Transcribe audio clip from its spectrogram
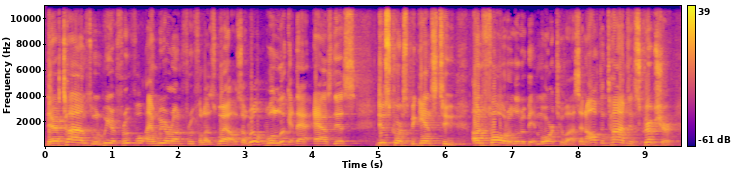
there are times when we are fruitful and we are unfruitful as well. So we'll, we'll look at that as this discourse begins to unfold a little bit more to us. And oftentimes in Scripture,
